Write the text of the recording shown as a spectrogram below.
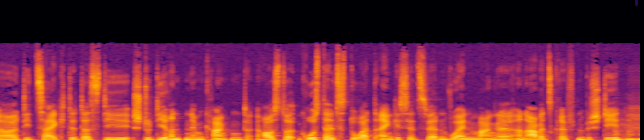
äh, die zeigte, dass die Studierenden im Krankenhaus großteils dort eingesetzt werden, wo ein Mangel an Arbeitskräften besteht mhm.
